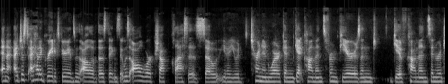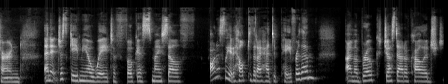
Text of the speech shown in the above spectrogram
and I just I had a great experience with all of those things. It was all workshop classes, so you know you would turn in work and get comments from peers and give comments in return, and it just gave me a way to focus myself. Honestly, it helped that I had to pay for them. I'm a broke, just out of college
